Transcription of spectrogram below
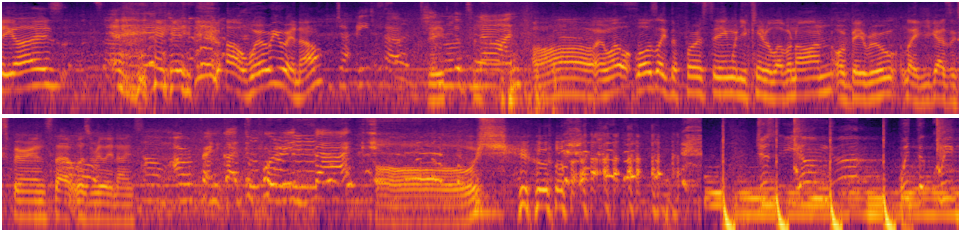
Hey guys. oh, where are you right now? Jaisa, Jade- Lebanon. Oh, and what, what was like the first thing when you came to Lebanon or Beirut? Like you guys experienced that was really nice. Um, our friend got deported back. Oh shoot. Just a young gun with a quick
